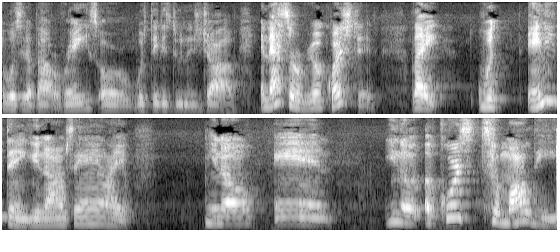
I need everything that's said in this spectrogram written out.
was it about race or was they just doing his job?" And that's a real question. Like with anything, you know what I'm saying? Like, you know, and you know, of course, to Molly,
